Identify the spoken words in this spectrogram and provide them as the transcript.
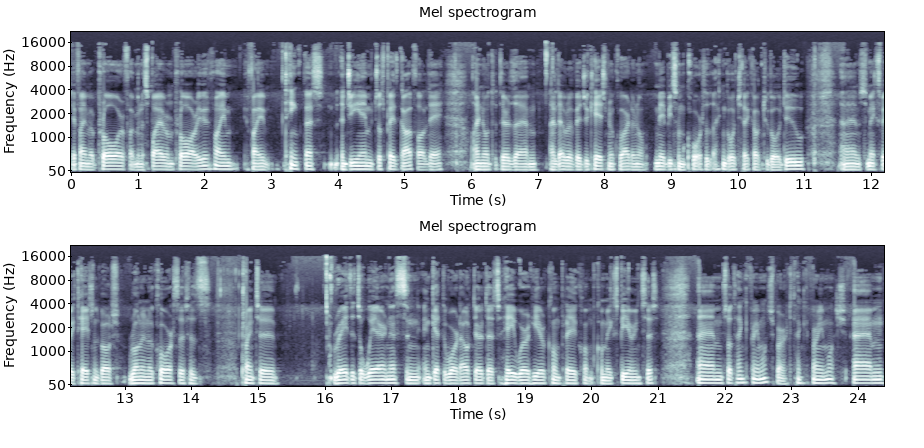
If I'm a pro or if I'm an aspiring pro, or even if I'm if I think that a GM just plays golf all day, I know that there's um, a level of education required. I know maybe some courses I can go check out to go do, um, some expectations about running a course that is trying to raise its awareness and, and get the word out there that hey we're here come play come come experience it um, so thank you very much Bert thank you very much um,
